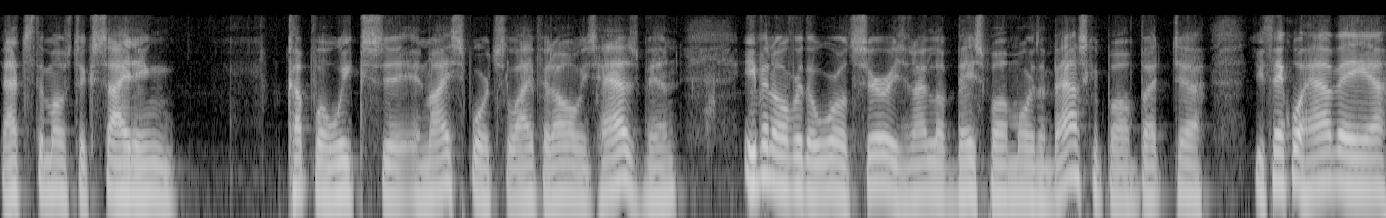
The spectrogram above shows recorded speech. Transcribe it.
that's the most exciting couple of weeks in my sports life. It always has been even over the World Series, and I love baseball more than basketball. But uh, you think we'll have a? Uh,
